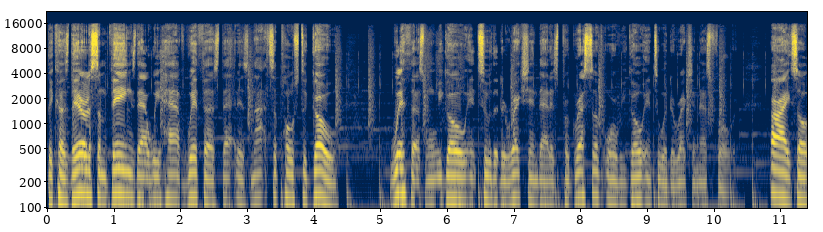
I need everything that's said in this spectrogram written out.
because there are some things that we have with us that is not supposed to go with us when we go into the direction that is progressive or we go into a direction that's forward. All right, so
